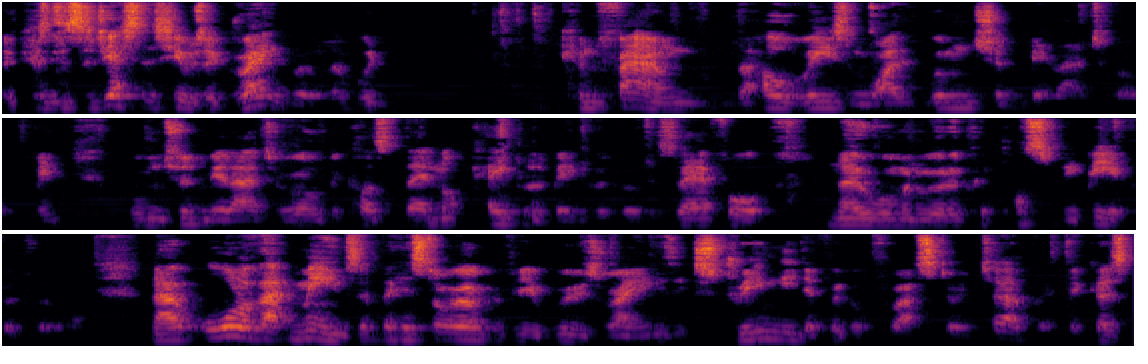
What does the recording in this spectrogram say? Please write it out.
Because to suggest that she was a great ruler would confound the whole reason why women shouldn't be allowed to rule. I mean, women shouldn't be allowed to rule because they're not capable of being good rulers. Therefore, no woman ruler could possibly be a good ruler. Now, all of that means that the historiography of Wu's reign is extremely difficult for us to interpret because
